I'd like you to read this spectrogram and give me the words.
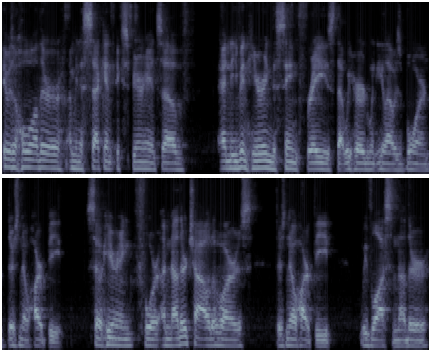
it was a whole other, I mean, a second experience of, and even hearing the same phrase that we heard when Eli was born there's no heartbeat so hearing for another child of ours, there's no heartbeat. We've lost another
